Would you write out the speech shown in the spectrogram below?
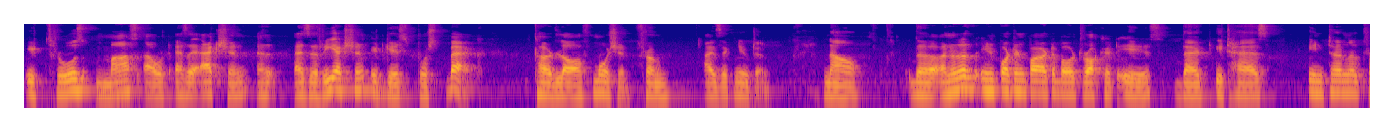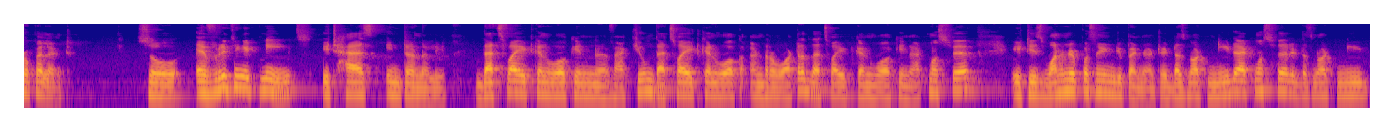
It throws mass out as an action and as a reaction it gets pushed back. Third law of motion from Isaac Newton. Now the another important part about rocket is that it has internal propellant. So everything it needs it has internally. That's why it can work in a vacuum. That's why it can work underwater. That's why it can work in atmosphere. It is 100% independent. It does not need atmosphere. It does not need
